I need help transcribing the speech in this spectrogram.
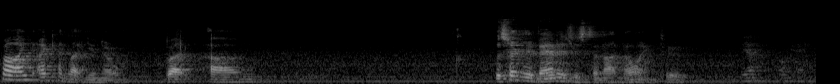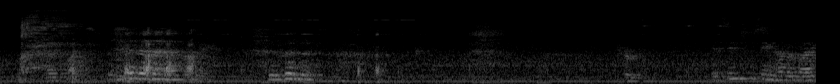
well, I, I can let you know, but um, there's certain advantages to not knowing too. Yeah, okay. That's fine. it's interesting how the body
